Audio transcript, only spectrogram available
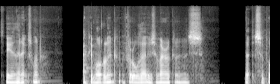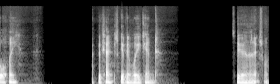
See you in the next one. Happy modelling for all those Americans that support me. Happy Thanksgiving weekend. See you in the next one.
